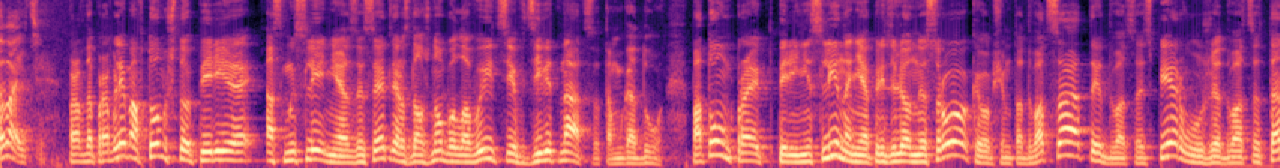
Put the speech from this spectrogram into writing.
Давайте. Правда, проблема в том, что переосмысление The Settlers должно было выйти в 2019 году. Потом проект перенесли на неопределенный срок, и, в общем-то, 20 21 уже 22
